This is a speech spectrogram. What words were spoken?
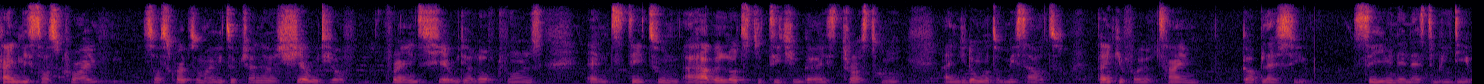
Kindly subscribe subscribe to my youtube channel. Share with your friends share with your loved ones and stay tuned. I have a lot to teach you guys trust me and you don't want to miss out. Thank you for your time. God bless you. See you in the next video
